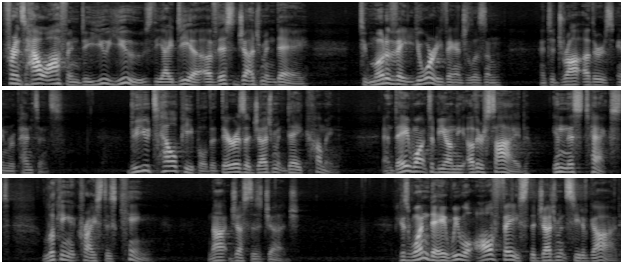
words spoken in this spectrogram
Friends, how often do you use the idea of this judgment day to motivate your evangelism and to draw others in repentance? Do you tell people that there is a judgment day coming and they want to be on the other side in this text, looking at Christ as king, not just as judge? Because one day we will all face the judgment seat of God.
